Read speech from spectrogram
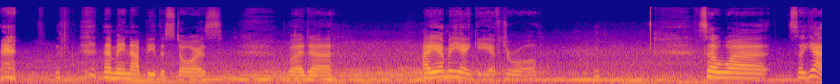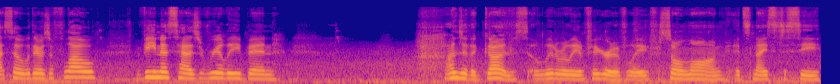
that may not be the stars, but uh, I am a Yankee after all. so, uh, so yeah. So there's a flow. Venus has really been under the guns, literally and figuratively, for so long. It's nice to see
